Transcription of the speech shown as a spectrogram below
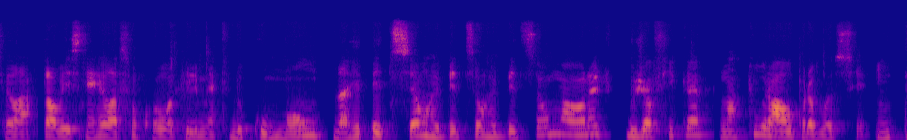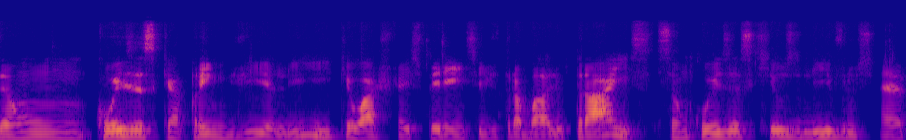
sei lá, talvez tenha relação com aquele método Kumon, da repetição, repetição, repetição, uma hora tipo, já fica natural para você. Então, coisas que aprendi ali, que eu acho que a experiência de trabalho traz, são coisas que os livros é,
